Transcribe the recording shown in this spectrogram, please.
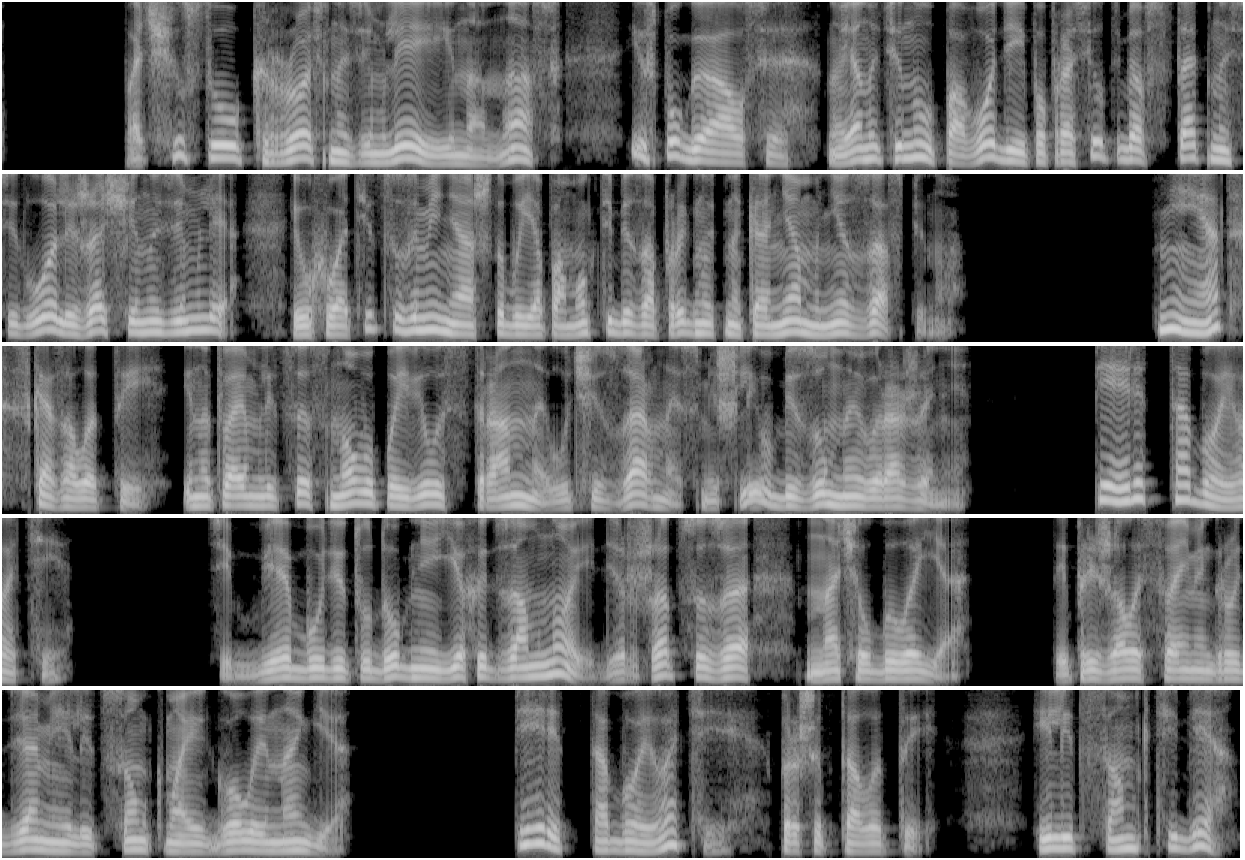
Почувствовал кровь на земле и на нас, испугался, но я натянул поводья и попросил тебя встать на седло, лежащее на земле, и ухватиться за меня, чтобы я помог тебе запрыгнуть на коня мне за спину. «Нет», — сказала ты, и на твоем лице снова появилось странное, лучезарное, смешливо-безумное выражение. «Перед тобой, Оти». «Тебе будет удобнее ехать за мной, держаться за...» — начал было я. Ты прижалась своими грудями и лицом к моей голой ноге. «Перед тобой, Оти», — прошептала ты, — «и лицом к тебе».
